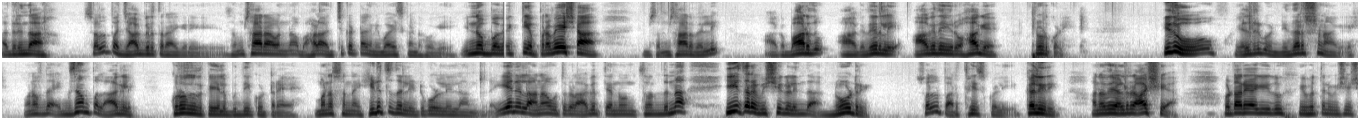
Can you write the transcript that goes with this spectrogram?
ಅದರಿಂದ ಸ್ವಲ್ಪ ಜಾಗೃತರಾಗಿರಿ, ಸಂಸಾರವನ್ನು ಬಹಳ ಅಚ್ಚುಕಟ್ಟಾಗಿ ನಿಭಾಯಿಸ್ಕೊಂಡು ಹೋಗಿ. ಇನ್ನೊಬ್ಬ ವ್ಯಕ್ತಿಯ ಪ್ರವೇಶ ನಿಮ್ಮ ಸಂಸಾರದಲ್ಲಿ ಆಗಬಾರದು, ಆಗದಿರಲಿ, ಆಗದೇ ಇರೋ ಹಾಗೆ ನೋಡ್ಕೊಳ್ಳಿ. ಇದು ಎಲ್ರಿಗೂ ನಿದರ್ಶನ ಆಗಲಿ ಒನ್ ಆಫ್ ದ ಎಕ್ಸಾಂಪಲ್ ಆಗಲಿ. ಕ್ರೋಧದ ಕೈಯಲ್ಲಿ ಬುದ್ಧಿ ಕೊಟ್ಟರೆ ಮನಸ್ಸನ್ನು ಹಿಡಿತದಲ್ಲಿ ಇಟ್ಕೊಳ್ಳಲಿಲ್ಲ ಅಂದರೆ ಏನೆಲ್ಲ ಅನಾಹುತಗಳಾಗುತ್ತೆ ಅನ್ನುವಂಥದ್ದನ್ನು ಈ ಥರ ವಿಷಯಗಳಿಂದ ನೋಡ್ರಿ. ಸ್ವಲ್ಪ ಅರ್ಥೈಸ್ಕೊಳ್ಳಿ, ಕಲಿರಿ ಅನ್ನೋದೇ ಎಲ್ಲರ ಆಶಯ. ಒಟ್ಟಾರೆಯಾಗಿ ಇದು ಇವತ್ತಿನ ವಿಶೇಷ,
